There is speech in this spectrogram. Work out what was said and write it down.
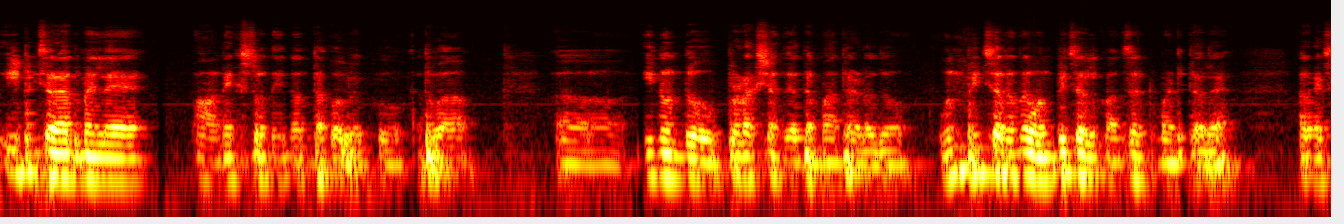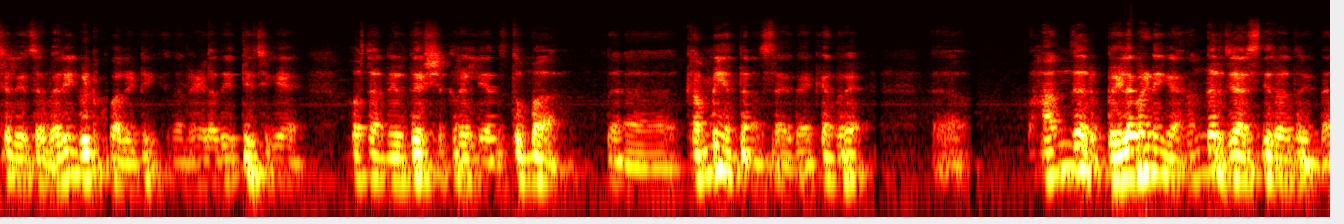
ಈ ಪಿಕ್ಚರ್ ಆದ್ಮೇಲೆ ನೆಕ್ಸ್ಟ್ ಒಂದು ಇನ್ನೊಂದು ತಗೋಬೇಕು. ಅಥವಾ ಇನ್ನೊಂದು ಪ್ರೊಡಕ್ಷನ್ ಜೊತೆ ಮಾತಾಡೋದು. ಒಂದು ಪಿಕ್ಚರ್ ಅಂದ್ರೆ ಒಂದು ಪಿಕ್ಚರ್ ಕಾನ್ಸಂಟ್ ಮಾಡಿದ್ದಾರೆ. ಅದು actually it's a very good quality ನಾನು ಹೇಳೋದು ಇತ್ತೀಚೆಗೆ ಹೊಸ ನಿರ್ದೇಶಕರಲ್ಲಿ ಅದು ತುಂಬಾ ಕಮ್ಮಿ ಅಂತ ಅನಿಸ್ತಾ ಇದೆ. ಯಾಕಂದ್ರೆ ಹಂಗರ್ ಬೆಳವಣಿಗೆ ಹಂಗರ್ ಜಾಸ್ತಿ ಇರೋದ್ರಿಂದ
